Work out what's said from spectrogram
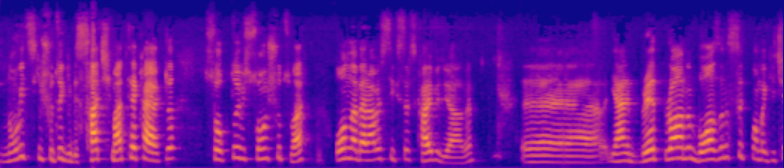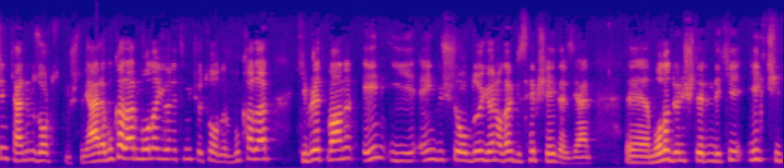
Novitski şutu gibi saçma tek ayaklı soktuğu bir son şut var. Onunla beraber Sixers kaybediyor abi. Ee, yani Brett Brown'un boğazını sıkmamak için kendimi zor tutmuştum. Yani bu kadar mola yönetimi kötü olur. Bu kadar ki Brett Brown'un en iyi, en güçlü olduğu yön olarak biz hep şey deriz. Yani e, mola dönüşlerindeki ilk çiz,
